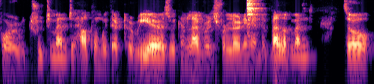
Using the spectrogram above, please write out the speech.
for recruitment to help them with their careers. We can leverage for learning and development. So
